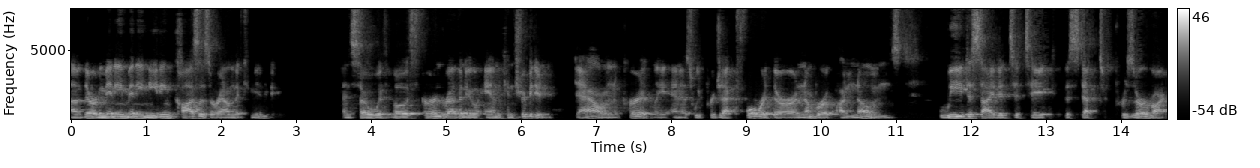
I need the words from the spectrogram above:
uh, there are many, many needing causes around the community. And so, with both earned revenue and contributed down currently, and as we project forward, there are a number of unknowns. We decided to take the step to preserve our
